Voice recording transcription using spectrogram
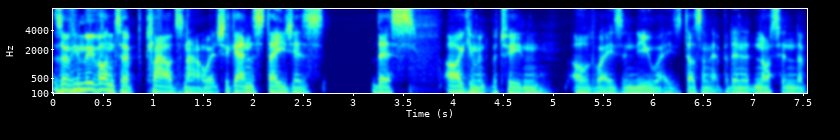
So if you move on to clouds now, which again stages this argument between old ways and new ways, doesn't it? But in not in the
